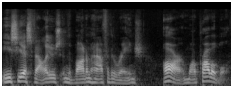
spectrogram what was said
ECS values in the bottom half of the range are more probable.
